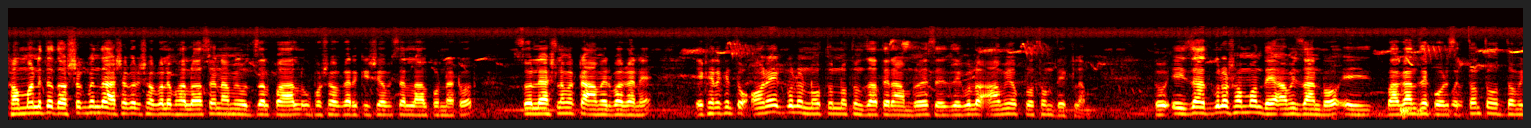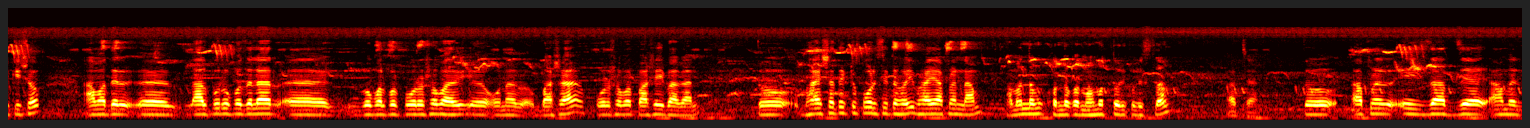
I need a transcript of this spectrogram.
সম্মানিত দর্শকবৃন্দ আশা করি সকলে ভালো আছেন। আমি উজ্জ্বল পাল উপসহকারী কৃষি অফিসার লালপুর নাটোর। চলে আসলাম একটা আমের বাগানে। এখানে কিন্তু অনেকগুলো নতুন নতুন জাতের আম রয়েছে যেগুলো আমিও প্রথম দেখলাম। তো এই জাতগুলো সম্বন্ধে আমি জানব এই বাগান যে করেছে অত্যন্ত উদ্যমী কৃষক। আমাদের লালপুর উপজেলার গোপালপুর পৌরসভায় ওনার বাসা পৌরসভার পাশেই বাগান। তো ভাইয়ের সাথে একটু পরিচিত হই। ভাই আপনার নাম? আমার নাম খন্দকার মোহাম্মদ তরিকুল ইসলাম। আচ্ছা। তো আপনার এই জাত যে আমের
